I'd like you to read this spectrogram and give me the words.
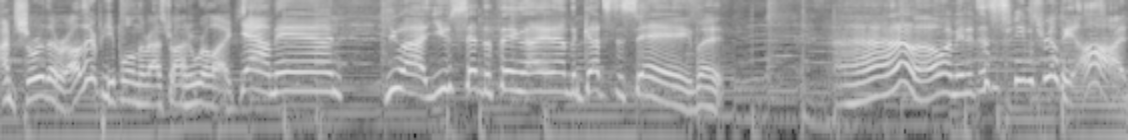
I'm sure there were other people in the restaurant who were like, "Yeah, man, you, uh, you said the thing I didn't have the guts to say," but I don't know. I mean, it just seems really odd.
